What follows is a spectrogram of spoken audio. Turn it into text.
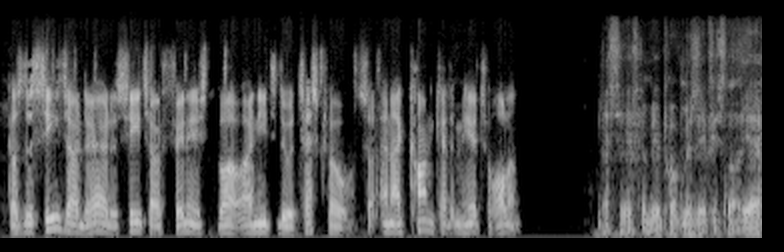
because the seeds are there, the seeds are finished, but I need to do a test grow. So and I can't get them here to Holland. That's it. It's gonna be a problem, is it? If it's not, yeah.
